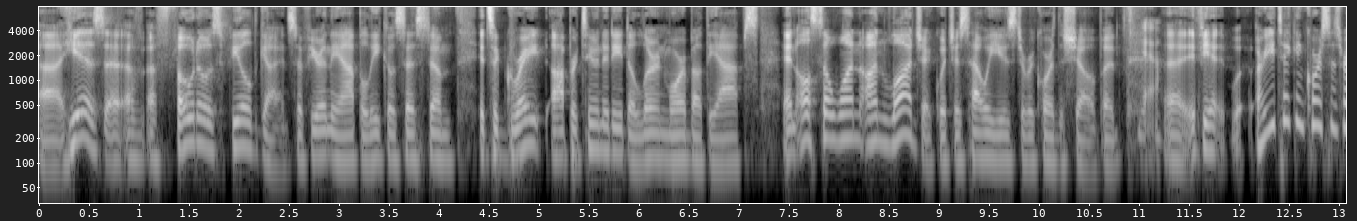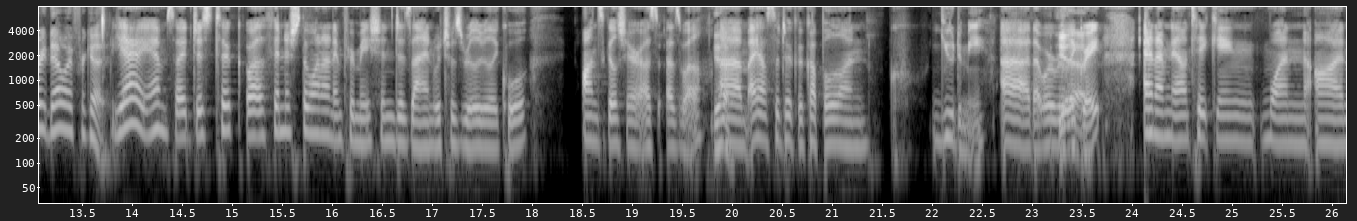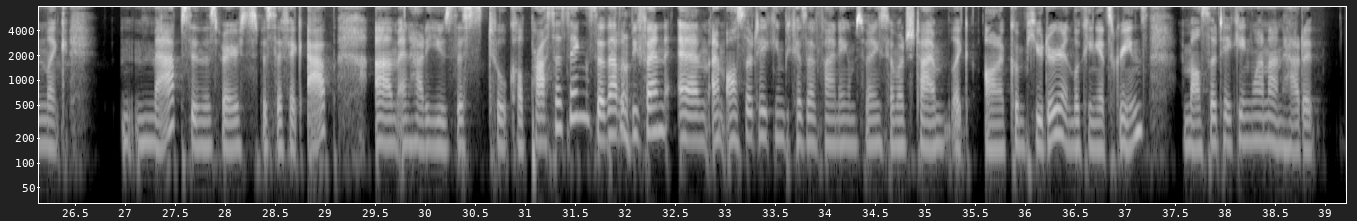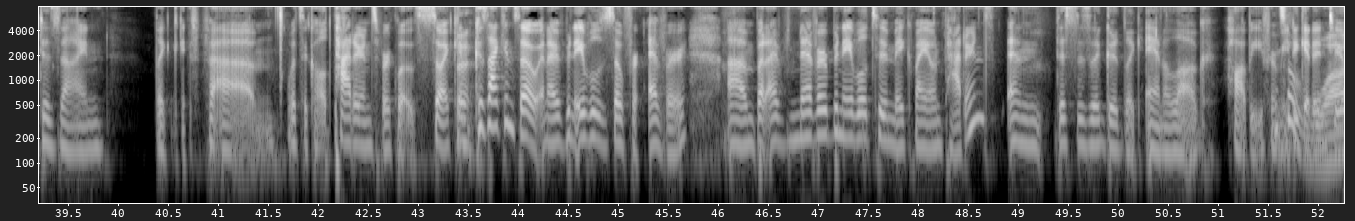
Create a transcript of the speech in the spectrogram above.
Uh, he has a, a, a photos field guide. So if you're in the Apple ecosystem, it's a great opportunity to learn more about the apps, and also one on Logic, which is how we use to record the show. But Yeah. uh, if you are you taking courses right now? I forget. Yeah, I am. So I just took, well, I finished the one on information design, which was really, really cool on Skillshare as, as well. Yeah. Um, I also took a couple on Udemy uh, that were really Yeah. great. And I'm now taking one on like maps in this very specific app um, and how to use this tool called processing. So that'll be fun. Um, I'm also taking, because I'm finding I'm spending so much time like on a computer and looking at screens, I'm also taking one on how to design like um, what's it called? Patterns for clothes. So i can because i can sew and i've been able to sew forever um, but i've never been able to make my own patterns and this is a good like analog hobby for me to get into.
